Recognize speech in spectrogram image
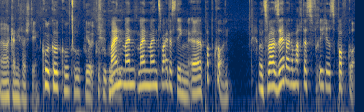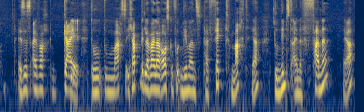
Ja, kann ich verstehen. Cool, cool, cool, cool, cool. Ja, cool, cool, cool, mein, mein, mein, mein zweites Ding, äh, Popcorn. Und zwar selber gemachtes, frisches Popcorn. Es ist einfach geil. Du, du machst, ich habe mittlerweile herausgefunden, wie man es perfekt macht. Ja, du nimmst eine Pfanne, ja,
